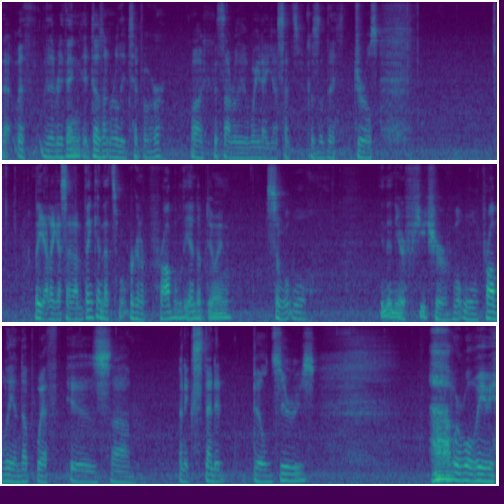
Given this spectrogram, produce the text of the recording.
That with everything, it doesn't really tip over. Well, it's not really the weight, I guess. That's because of the drills. But yeah, like I said, I'm thinking that's what we're going to probably end up doing. So what we'll, in the near future, what we'll probably end up with is um, an extended build series. Uh, where we'll be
